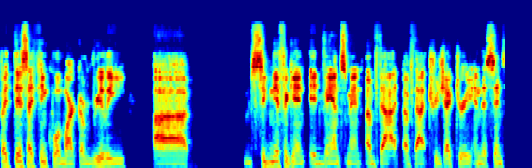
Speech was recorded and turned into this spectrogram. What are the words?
But this, I think, will mark a really uh, significant advancement of that of that trajectory in this sense.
